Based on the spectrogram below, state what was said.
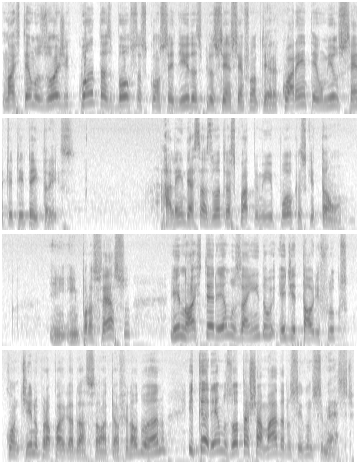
nós temos hoje quantas bolsas concedidas pelo Ciência Sem Fronteira? 41.133. Além dessas outras 4 mil e poucas que estão em, em processo, e nós teremos ainda o edital de fluxo contínuo para pós-graduação até o final do ano e teremos outra chamada no segundo semestre.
